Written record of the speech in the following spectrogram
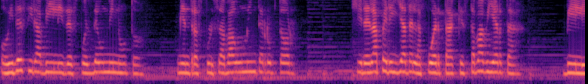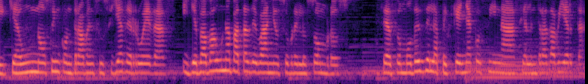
Oí decir a Billy después de un minuto mientras pulsaba un interruptor. Giré la perilla de la puerta que estaba abierta. Billy, que aún no se encontraba en su silla de ruedas y llevaba una bata de baño sobre los hombros, se asomó desde la pequeña cocina hacia la entrada abierta.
